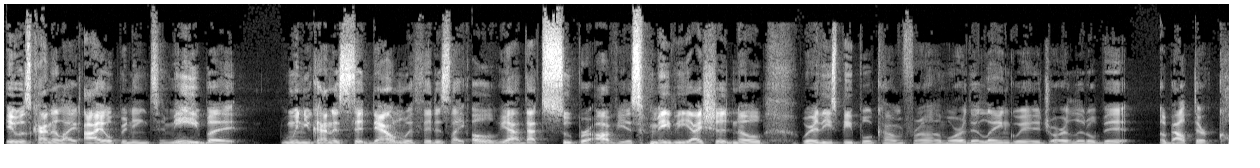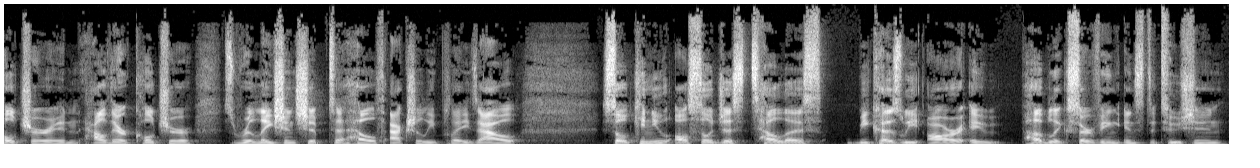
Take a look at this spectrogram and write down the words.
it was kind of like eye opening to me but when you kind of sit down with it it's like oh yeah that's super obvious. Maybe i should know where these people come from or their language or a little bit about their culture and how their culture's relationship to health actually plays out. So can you also just tell us because we are a public serving institution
